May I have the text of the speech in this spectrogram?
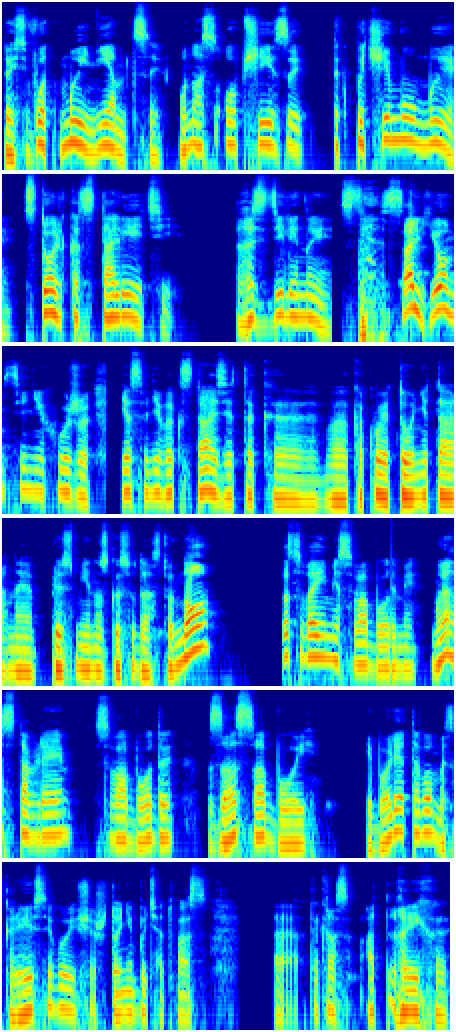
То есть вот мы, немцы, у нас общий язык. Так почему мы столько столетий разделены. Сольемся не хуже. Если не в экстазе, так э, в какое-то унитарное плюс-минус государство. Но со своими свободами мы оставляем свободы за собой. И более того, мы, скорее всего, еще что-нибудь от вас, э, как раз от Рейха,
